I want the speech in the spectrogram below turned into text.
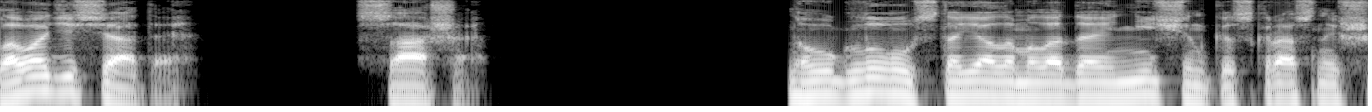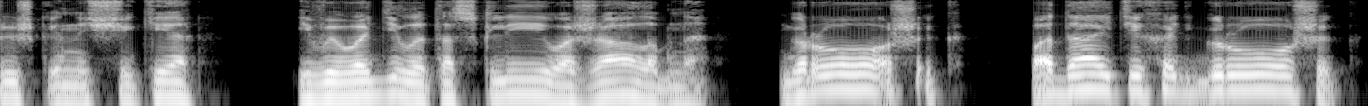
Глава десятая. Саша. На углу стояла молодая нищенка с красной шишкой на щеке и выводила тоскливо, жалобно. «Грошик! Подайте хоть грошик!»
